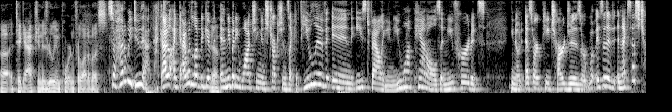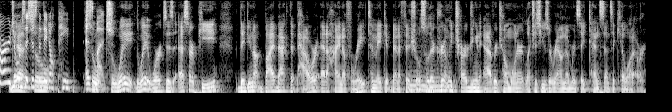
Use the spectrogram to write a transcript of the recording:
uh, take action is really important for a lot of us. So how do we do that? I, I, I would love to give Yeah. anybody watching instructions. Like if you live in the East Valley and you want panels and you've heard it's, you know, SRP charges or is it an excess charge or is it just that they don't pay as so, much? So the way the way it works is SRP they do not buy back the power at a high enough rate to make it beneficial. Mm. So they're currently mm. charging an average homeowner, let's just use a round number and say 10 cents a kilowatt hour.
